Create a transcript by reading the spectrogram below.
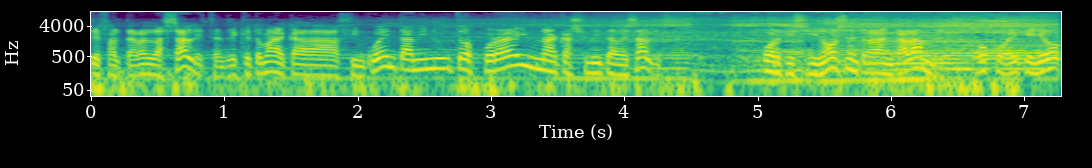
te faltarán las sales. Tendréis que tomar cada 50 minutos por ahí una casulita de sales, porque si no, os entrarán calambres. Ojo, eh, que yo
